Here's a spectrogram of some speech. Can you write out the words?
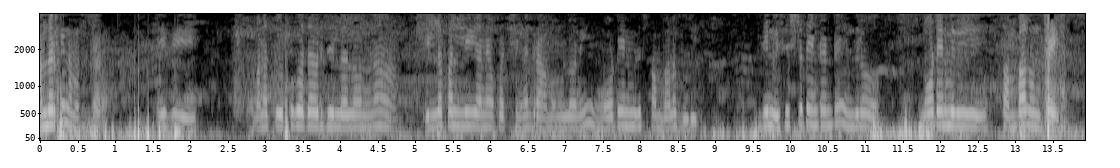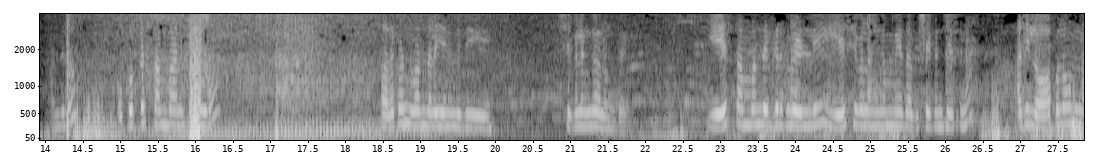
అందరికీ నమస్కారం. ఇది మన తూర్పుగోదావరి జిల్లాలో ఉన్న ఇల్లపల్లి అనే ఒక చిన్న గ్రామంలోని నూట ఎనిమిది స్తంభాల గుడి. దీని విశిష్టత ఏంటంటే ఇందులో నూట ఎనిమిది స్తంభాలు ఉంటాయి. అందులో ఒక్కొక్క స్తంభానికి కూడా పదకొండు వందల ఎనిమిది శివలింగాలు ఉంటాయి. ఏ స్తంభం దగ్గరికి వెళ్ళి ఏ శివలింగం మీద అభిషేకం చేసినా అది లోపల ఉన్న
